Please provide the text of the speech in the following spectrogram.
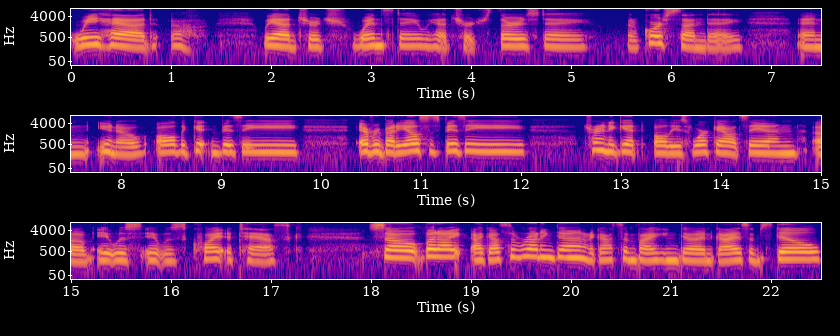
we had oh, we had church Wednesday, we had church Thursday, and of course Sunday, and you know all the getting busy everybody else is busy trying to get all these workouts in. Um, it was it was quite a task. So, but I I got some running done and I got some biking done, guys. I'm still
